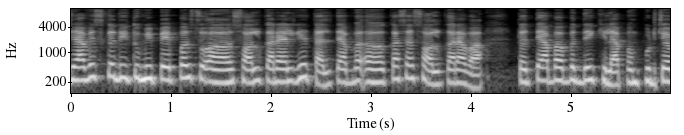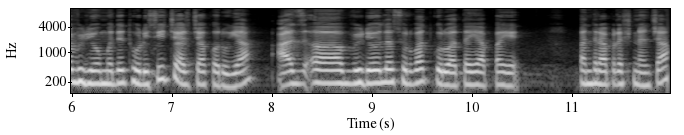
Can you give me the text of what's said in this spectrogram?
ज्यावेळेस कधी तुम्ही पेपर सॉल्व करायला घेताल त्या ब- कसा सॉल्व करावा? तर त्याबाबत देखील आपण पुढच्या व्हिडिओमध्ये थोडीशी चर्चा करूया. आज व्हिडिओला सुरुवात करू. आता या पै पंधरा प्रश्नांच्या.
